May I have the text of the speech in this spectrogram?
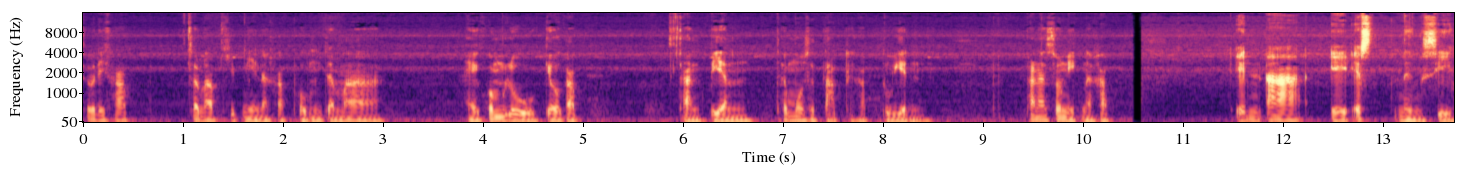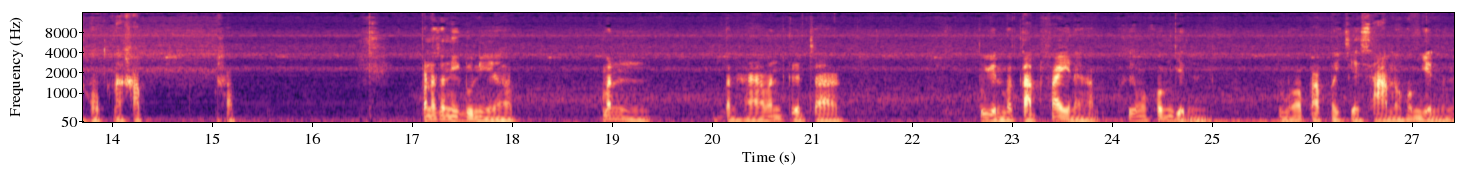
สวัสดีครับสำหรับคลิปนี้นะครับ ผมจะมาให้ความรู้เกี่ยวกับการเปลี่ยนเทอร์โมสตัตนะครับตู้เย็น Panasonic นะครับ NRAS 146นะครับครับ Panasonic ดูนี้นะครับ มันปัญหามันเกิดจากตู้เย็นบ่ตัดไฟนะครับ คือมันความเย็นเมื่อว่าปรับไปเกียร์สามแล้วความเย็นมัน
